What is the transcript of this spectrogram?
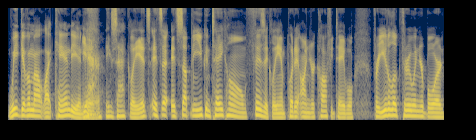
We give them out like candy in yeah, here. exactly. It's it's a, it's something you can take home physically and put it on your coffee table for you to look through when you're bored,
